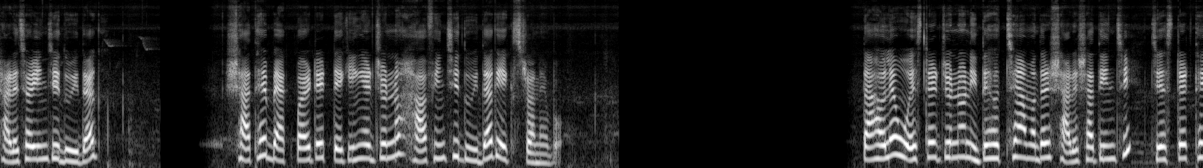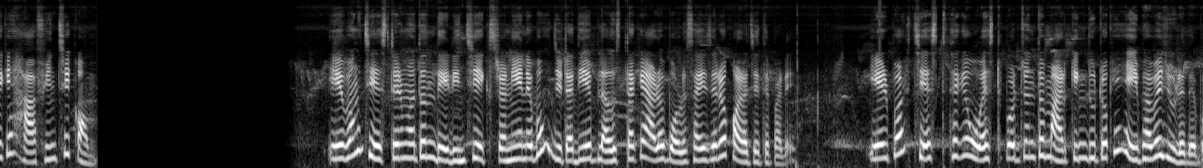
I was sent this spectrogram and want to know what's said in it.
সাড়ে ছয় ইঞ্চি দুই দাগ। সাথে ব্যাক পার্টের টেকিংয়ের জন্য হাফ ইঞ্চি দুই দাগ এক্সট্রা নেব। তাহলে ওয়েস্টের জন্য নিতে হচ্ছে আমাদের সাড়ে সাত ইঞ্চি চেস্টের থেকে হাফ ইঞ্চি কম। এবং চেস্টের মতন দেড় ইঞ্চি এক্সট্রা নিয়ে নেব, যেটা দিয়ে ব্লাউজটাকে আরও বড় সাইজেরও করা যেতে পারে। এরপর চেস্ট থেকে ওয়েস্ট পর্যন্ত মার্কিং দুটোকে এইভাবে জুড়ে দেব।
